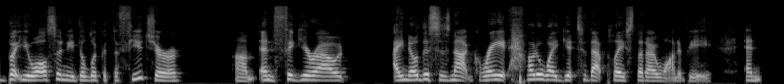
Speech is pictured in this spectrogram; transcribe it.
but you also need to look at the future um, and figure out I know this is not great. How do I get to that place that I want to be? And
